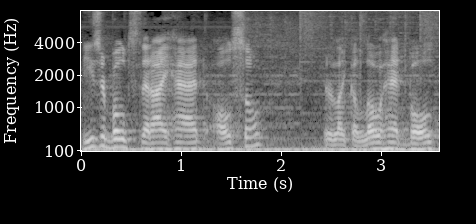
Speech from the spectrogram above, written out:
these are bolts that I had also. They're like a low head bolt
